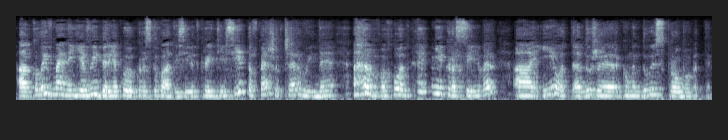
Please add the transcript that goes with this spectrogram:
А коли в мене є вибір, якою користуватися відкриті всі, то в першу чергу йде вход мікросильвер, і от дуже рекомендую спробувати.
